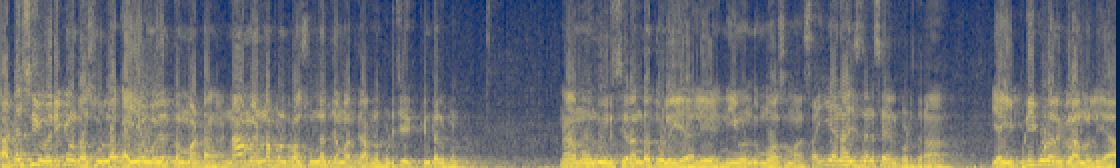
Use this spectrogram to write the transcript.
கடைசி வரைக்கும் ரசூல்லா கையை உயர்த்த மாட்டாங்க. நாம் என்ன பண்ணுறோம் சுன்னத் ஜமாத்காரனை பிடிச்சி கிண்டல் பண்ணுறோம் நாம் வந்து ஒரு சிறந்த தொழுகையாளி. நீ வந்து மோசமான சையான ஹதீஸ் தானே செயல்படுத்துகிறான் ஏன் இப்படி கூட இருக்கலாம் இல்லையா?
